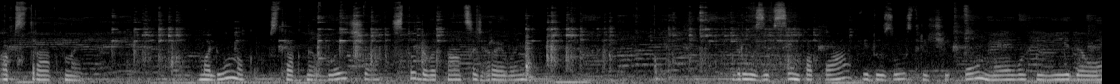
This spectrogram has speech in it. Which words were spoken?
абстрактний малюнок, абстрактне обличчя 119 гривень. Друзі, всім па-па і до зустрічі у нових відео.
